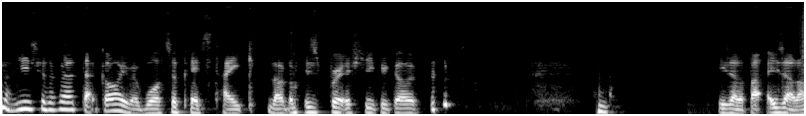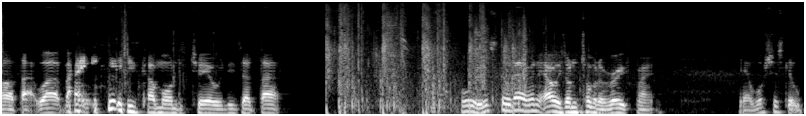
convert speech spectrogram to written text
You should have heard that guy. Went, what a piss take. None of his British you could go. he's had a he's had hard that work, mate. he's come on to chill and he's had that. Oh, he's still there, isn't he? Oh, he's on top of the roof, mate. Yeah, watch this little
